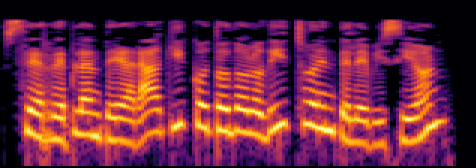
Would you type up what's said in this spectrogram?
¿Se replanteará Kiko todo lo dicho en televisión?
